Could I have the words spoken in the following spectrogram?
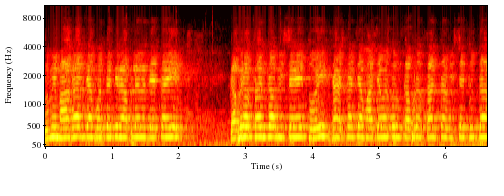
तुम्ही मागाल त्या पद्धतीने आपल्याला देता येईल. कब्रस्थानचा विषय तोही शासनाच्या माध्यमातून कब्रस्थानचा विषय सुद्धा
